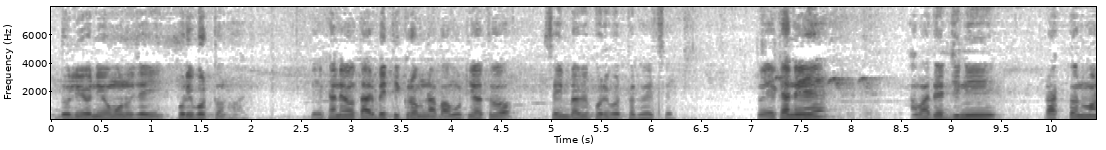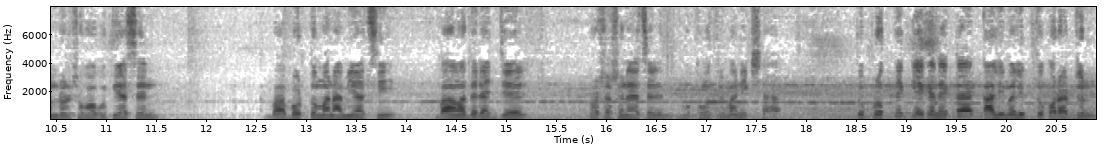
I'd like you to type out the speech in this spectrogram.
দলীয় নিয়ম অনুযায়ী পরিবর্তন হয়। এখানেও তার ব্যতিক্রম না বামুটিয়াতেও সেমভাবে পরিবর্তন হয়েছে। তো এখানে আমাদের যিনি প্রাক্তন মণ্ডল সভাপতি আছেন বা বর্তমান আমি আছি বা আমাদের রাজ্যের প্রশাসনে আছেন মুখ্যমন্ত্রী মানিক সাহা তো প্রত্যেককে এখানে একটা কালিমালিপ্ত করার জন্য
